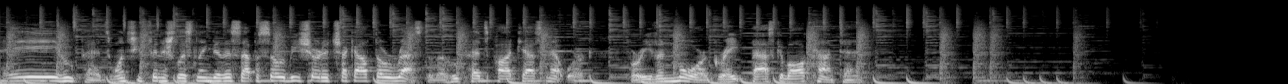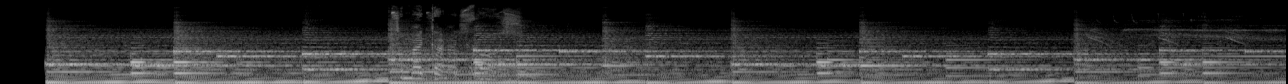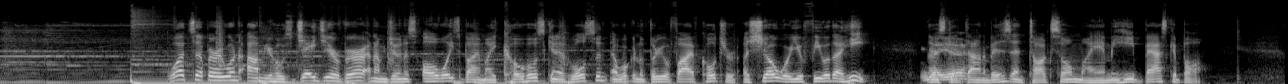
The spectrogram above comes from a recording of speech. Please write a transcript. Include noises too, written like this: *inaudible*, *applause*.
Hey, Hoopheads, once you finish listening to this episode, be sure to check out the rest of the Hoopheads Podcast Network for even more great basketball content. What's up, everyone? I'm your host, JJ Rivera, and I'm joined as always by my co host, Kenneth Wilson, and welcome to 305 Culture, a show where you feel the heat. Now Let's Yeah, get yeah. down to business and talk some Miami Heat basketball.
